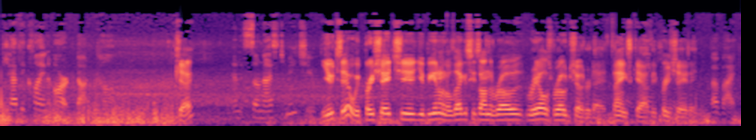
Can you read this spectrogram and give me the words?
cathyklineart.com. okay. And it's so nice to meet you. You too. We appreciate you you being on the Legacies on the Road Rails Road Show today. Thanks, Cathy. Thank appreciate it. Bye bye.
